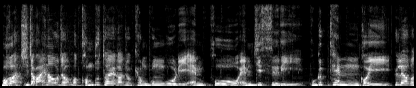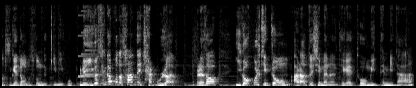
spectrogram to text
뭐가 진짜 많이 나오죠. 뭐 검부터 해가지고 경공고리, M4, MG3 보급템 거의 플레어건 두 개 정도 쏜 느낌이고 그리고 이거 생각보다 사람들이 잘 몰라요. 그래서 이거 꿀팁 좀 알아두시면 되게 도움이 됩니다.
